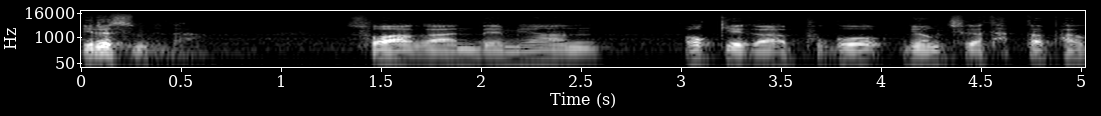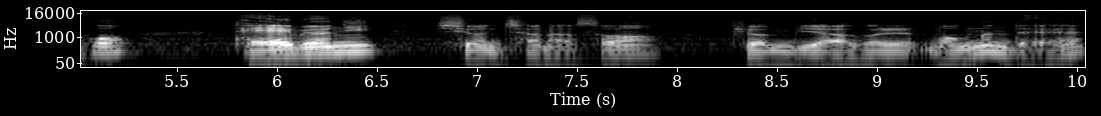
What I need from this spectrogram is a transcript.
이랬습니다. 소화가 안 되면 어깨가 아프고 명치가 답답하고 대변이 시원찮아서 변비약을 먹는데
